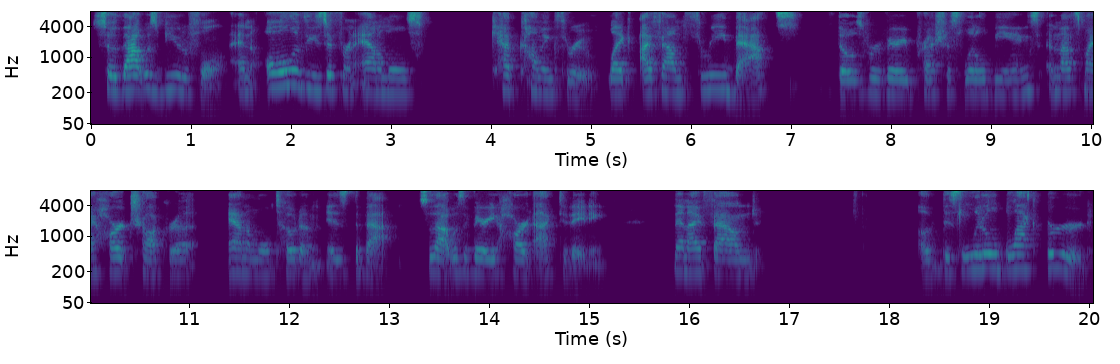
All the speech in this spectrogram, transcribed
so that was beautiful. And all of these different animals kept coming through. Like I found three bats. Those were very precious little beings. And that's my heart chakra animal totem is the bat. So that was a very heart activating. Then I found of this little black bird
